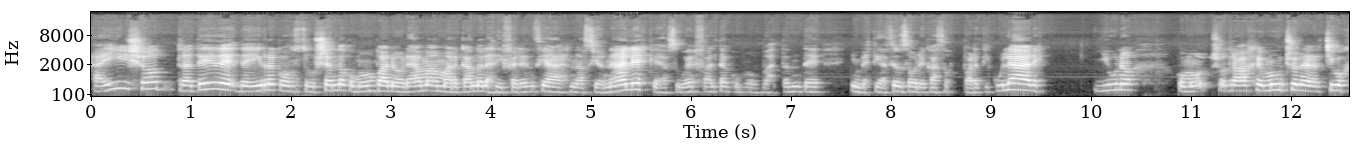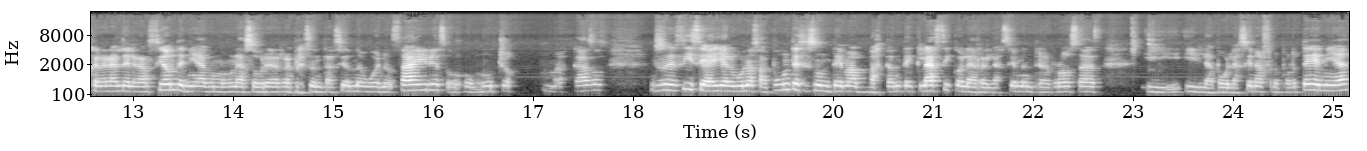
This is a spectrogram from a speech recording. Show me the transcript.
ahí yo traté de, ir reconstruyendo como un panorama marcando las diferencias nacionales, que a su vez falta como bastante investigación sobre casos particulares. Y uno, como yo trabajé mucho en el Archivo General de la Nación, tenía como una sobrerepresentación de Buenos Aires o, muchos más casos. Entonces sí, sí hay algunos apuntes, es un tema bastante clásico la relación entre Rosas y, la población afroporteña,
